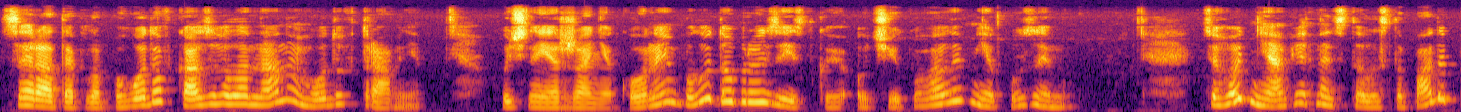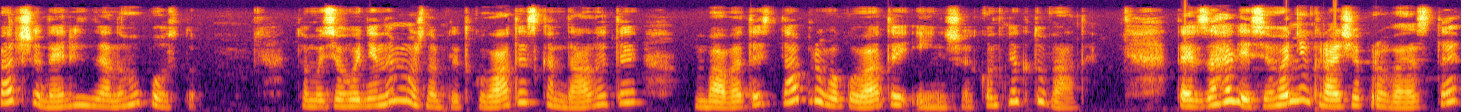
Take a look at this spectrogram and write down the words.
Сира тепла погода вказувала на нагоду в травні. Гучне яржання коней було доброю звісткою, очікували м'яку зиму. Цього дня, 15 листопада, перший день різдвяного посту. Тому сьогодні не можна пліткувати, скандалити, бавитись та провокувати інших, конфліктувати. Та й взагалі сьогодні краще провести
